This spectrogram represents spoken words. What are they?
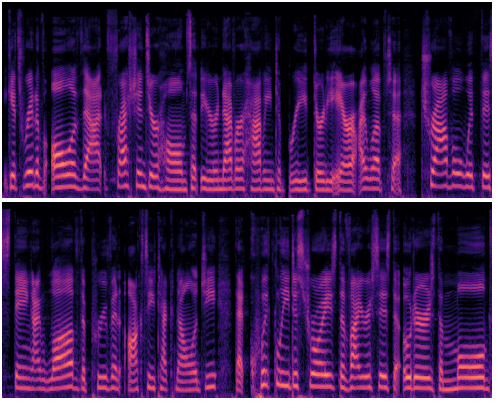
It gets rid of all of that, freshens your home so that you're never having to breathe dirty air. I love to travel with this thing. I love the proven Oxy technology that quickly destroys the viruses, the odors, the mold.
